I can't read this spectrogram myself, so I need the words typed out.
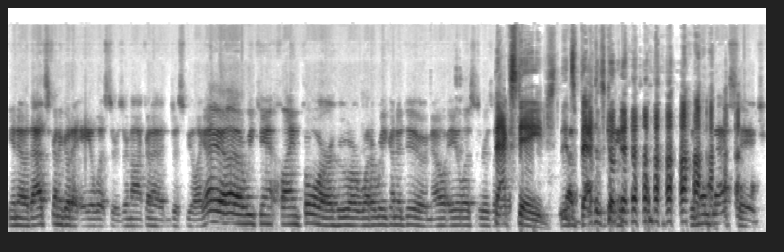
you know that's going to go to A-listers. They're not going to just be like, hey, uh, we can't find Thor. Who are what are we going to do? No A-listers. Backstage. Are, it's yeah, backstage. backstage.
